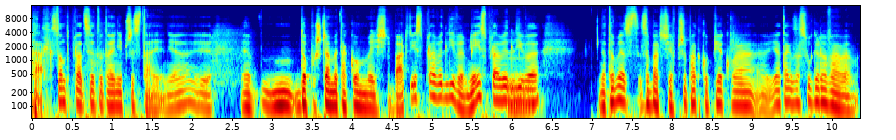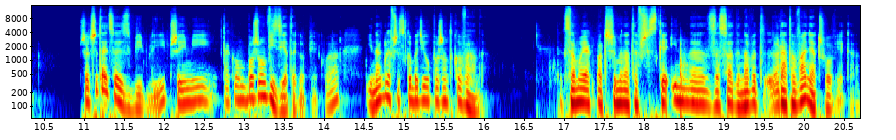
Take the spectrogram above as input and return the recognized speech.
Tak, sąd pracy tutaj nie przystaje, nie? M, Dopuszczamy taką myśl, bardziej sprawiedliwe, mniej sprawiedliwe. Natomiast zobaczcie, w przypadku piekła, ja tak zasugerowałem. Przeczytaj, co jest w Biblii, przyjmij taką Bożą wizję tego piekła i nagle wszystko będzie uporządkowane. Tak samo jak patrzymy na te wszystkie inne zasady, nawet ratowania człowieka.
